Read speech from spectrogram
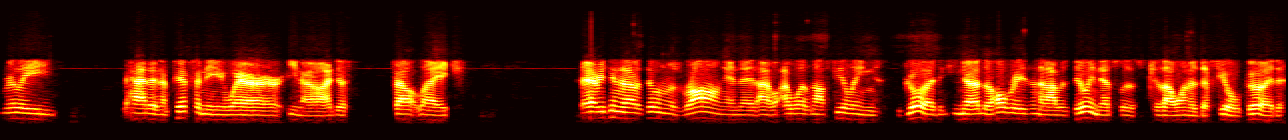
really had an epiphany where, you know, I just felt like everything that I was doing was wrong and that I, I was not feeling good. You know, the whole reason that I was doing this was because I wanted to feel good.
